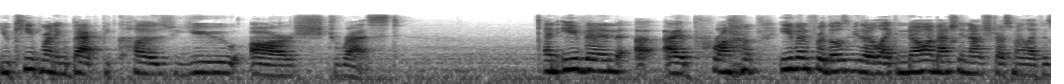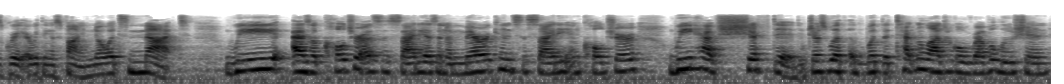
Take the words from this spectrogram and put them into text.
You keep running back because you are stressed. And even uh, I pro- even for those of you that are like, no, I'm actually not stressed. My life is great. Everything is fine. No, it's not we as a culture as a society as an american society and culture we have shifted just with with the technological revolution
